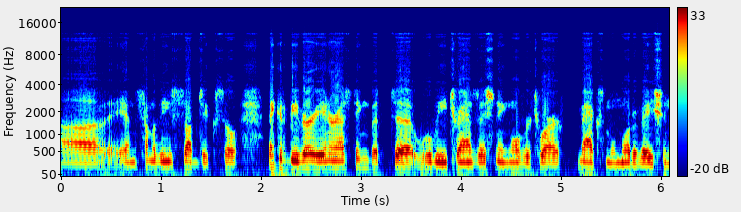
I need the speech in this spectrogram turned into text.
uh, and some of these subjects. So I think it'd be very interesting, but uh, we'll be transitioning over to our maximum motivation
